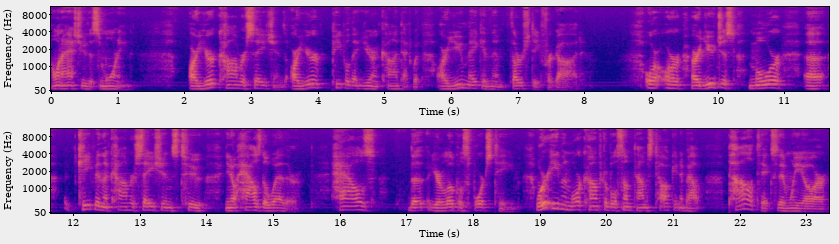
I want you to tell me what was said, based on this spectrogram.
I want to ask you this morning are your conversations, are your people that you're in contact with, are you making them thirsty for God? Or, or are you just more uh, keeping the conversations to, you know, how's the weather? How's the, your local sports team? We're even more comfortable sometimes talking about politics than we are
